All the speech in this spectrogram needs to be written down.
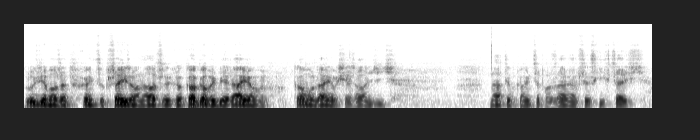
ludzie może w końcu przejrzą na oczy, ko- kogo wybierają, komu dają się rządzić. Na tym końcu pozdrawiam wszystkich, cześć.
